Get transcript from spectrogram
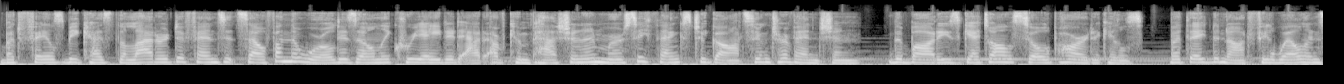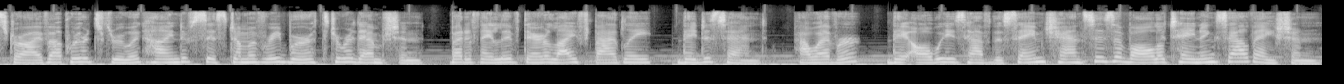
but fails because the latter defends itself and the world is only created out of compassion and mercy thanks to God's intervention. The bodies get all soul particles, but they do not feel well and strive upwards through a kind of system of rebirth to redemption, but if they live their life badly, they descend. However, they always have the same chances of all attaining salvation.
